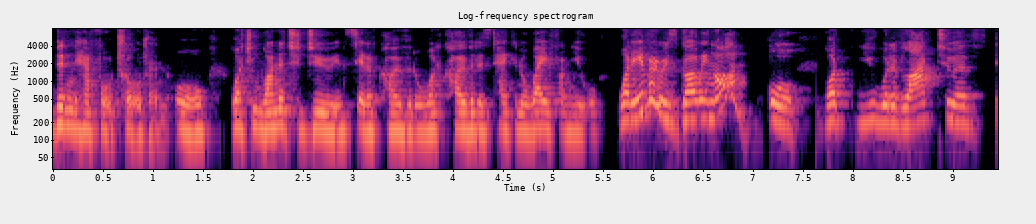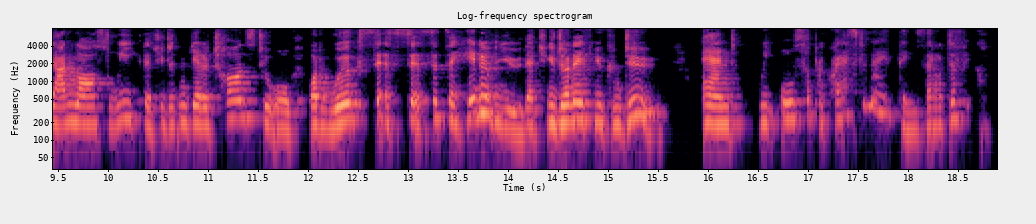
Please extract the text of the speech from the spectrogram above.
didn't have four children or what you wanted to do instead of COVID or what COVID has taken away from you or whatever is going on or what you would have liked to have done last week that you didn't get a chance to or what work sits ahead of you that you don't know if you can do. And we also procrastinate things that are difficult.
